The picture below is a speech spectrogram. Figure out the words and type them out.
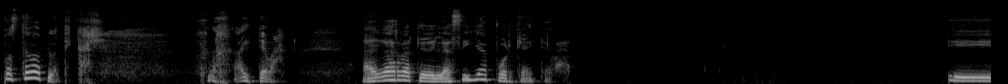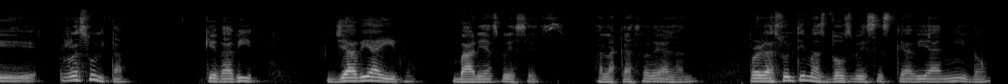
pues te voy a platicar. ahí te va. Agárrate de la silla porque ahí te va. Y resulta que David ya había ido varias veces a la casa de Alan, pero las últimas dos veces que habían ido,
